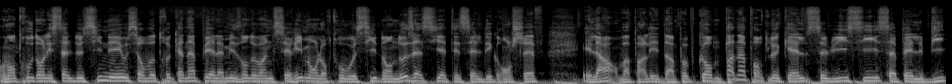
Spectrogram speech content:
On en trouve dans les salles de ciné ou sur votre canapé à la maison devant une série, mais on le retrouve aussi dans nos assiettes et celles des grands chefs. Et là, on va parler d'un popcorn, pas n'importe lequel. Celui-ci s'appelle Bi,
